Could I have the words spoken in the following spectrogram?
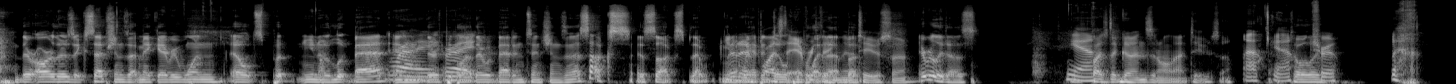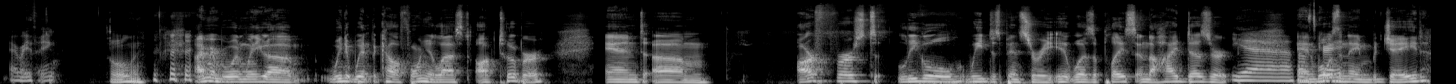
there are those exceptions that make everyone else put you know look bad, and Right, there's people right. out there with bad intentions, and it sucks. It sucks that you know we have to deal to with people like everything that. though But too. So it really does. Yeah. applies to guns and all that too. So Ah, yeah. Totally. True. Everything. Totally. I remember when we uh, we went to California last October, and um, our first legal weed dispensary. It was a place in the high desert. Yeah. And what was the name? Jade,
